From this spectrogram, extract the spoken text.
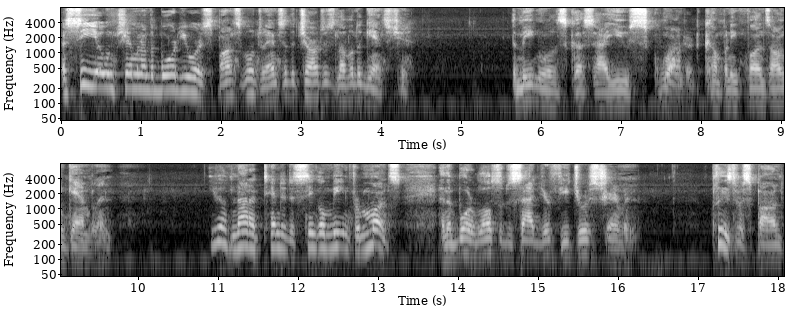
As CEO and chairman of the board, you are responsible to answer the charges leveled against you. The meeting will discuss how you squandered company funds on gambling. You have not attended a single meeting for months, and the board will also decide your future as chairman. Please respond.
